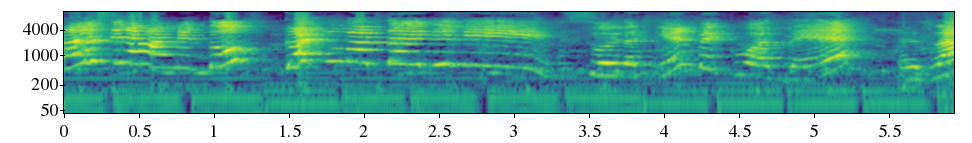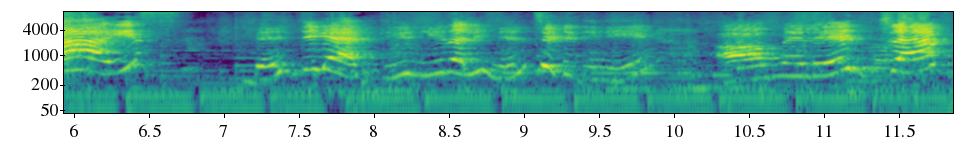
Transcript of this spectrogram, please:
ಹಲಸಿನ ಮಾಡ್ತಾ ರೈಸ್ ಬೆಳ್ತಿಗೆ ಹಾಕಿ ನೀರಲ್ಲಿ ನೆನ್ಸಿಟ್ಟಿದ್ದೀನಿ. ಆಮೇಲೆ ಜಾಕ್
